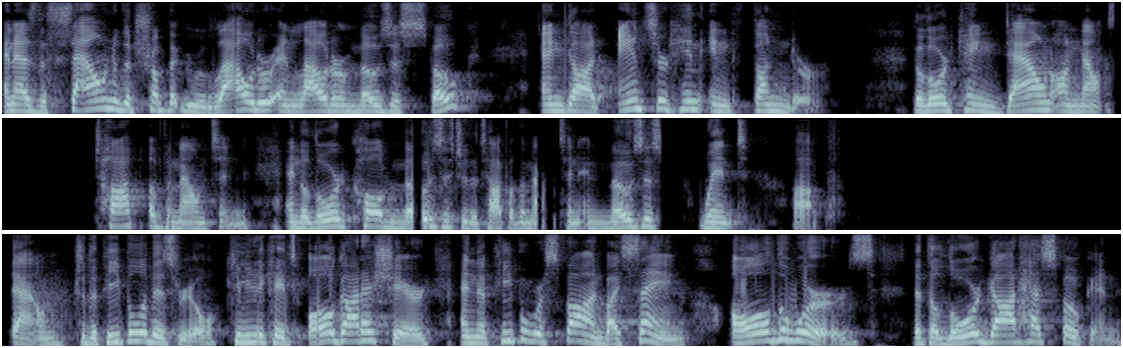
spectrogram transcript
And as the sound of the trumpet grew louder and louder, Moses spoke, and God answered him in thunder. The Lord came down on Mount top of the mountain, and the Lord called Moses to the top of the mountain, and Moses went up down to the people of Israel, communicates all God has shared, and the people respond by saying, All the words that the Lord God has spoken,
